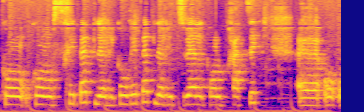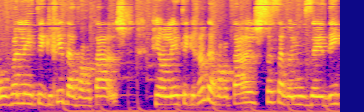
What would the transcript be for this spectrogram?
qu'on se répète le, qu'on répète le rituel, qu'on le pratique, euh, on, on, va l'intégrer davantage. Puis en l'intégrant davantage, ça, ça va nous aider.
